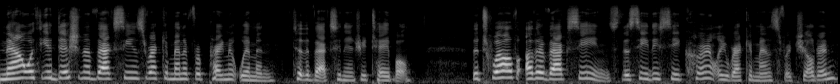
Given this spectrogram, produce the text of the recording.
Now, with the addition of vaccines recommended for pregnant women to the vaccine injury table, the 12 other vaccines the CDC currently recommends for children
